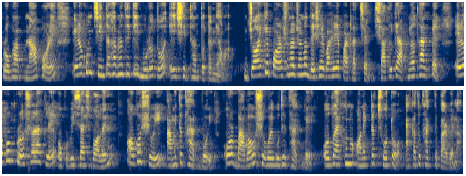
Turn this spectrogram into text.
প্রভাব না পড়ে, এরকম চিন্তাভাবনা থেকেই মূলত এই সিদ্ধান্তটা নেওয়া। জয়কে পড়াশোনার জন্য দেশের বাহিরে পাঠাচ্ছেন। সাথে কি আপনিও থাকবেন? এরকম প্রশ্ন রাখলে অপবিশ্বাস বলেন, অবশ্যই, আমি তো থাকবই। ওর বাবাও সবাই বুঝে থাকবে। ও তো এখনও অনেকটা ছোট, একা তো থাকতে পারবে না।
